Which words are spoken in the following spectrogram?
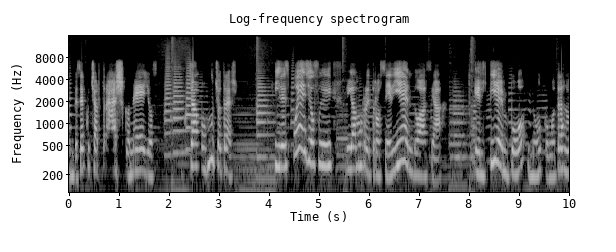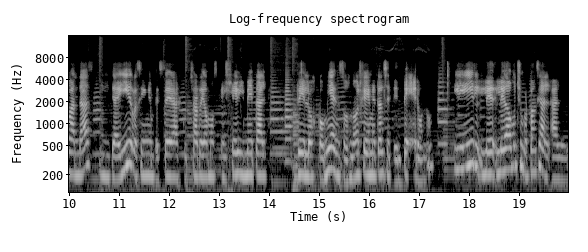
empecé a escuchar trash con ellos, escuchábamos mucho trash. Y después yo fui, digamos, retrocediendo hacia el tiempo, ¿no? Con otras bandas y de ahí recién empecé a escuchar, digamos, el heavy metal de los comienzos, ¿no? El heavy metal setentero, ¿no? Y le, he dado mucha importancia al,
